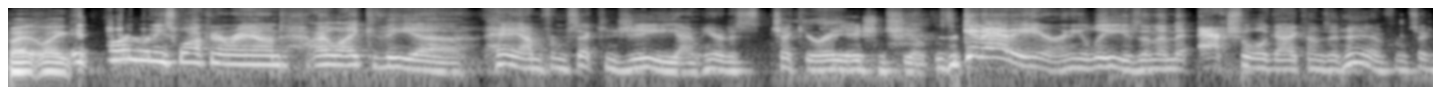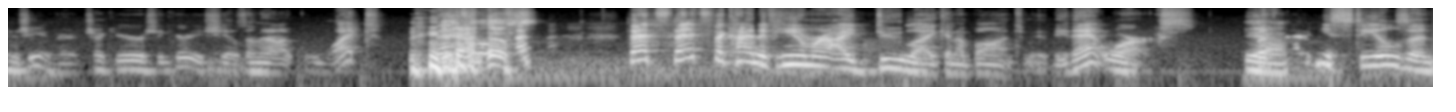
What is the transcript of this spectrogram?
But like, It's fun when he's walking around. I like the uh, "Hey, I'm from Section G. I'm here to check your radiation shield." He's like, "Get out of here!" And he leaves. And then the actual guy comes in. Hey, I'm from Section G. I'm here to check your security shields. And they're like, "What?" That's, Yes. that's that's the kind of humor I do like in a Bond movie. That works. But Yeah. then he steals a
